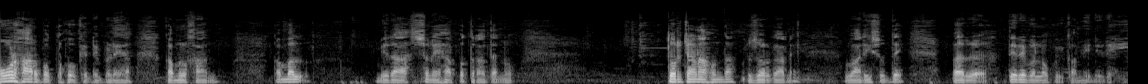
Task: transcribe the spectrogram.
ਹੋਣਹਾਰ ਪੁੱਤ ਹੋ ਕੇ ਨਿਬੜਿਆ ਕਮਲ ਖਾਨ। ਕਮਲ, ਮੇਰਾ ਸੁਨੇਹਾ ਪੁੱਤਰਾ ਤੈਨੂੰ ਤੁਰ ਜਾਣਾ ਹੁੰਦਾ, ਬਜ਼ੁਰਗਾਂ ਨੇ ਵਾਰਿਸ ਹੁੰਦੇ ਪਰ ਤੇਰੇ ਵੱਲੋਂ ਕੋਈ ਕਮੀ ਨਹੀਂ ਰਹੀ।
